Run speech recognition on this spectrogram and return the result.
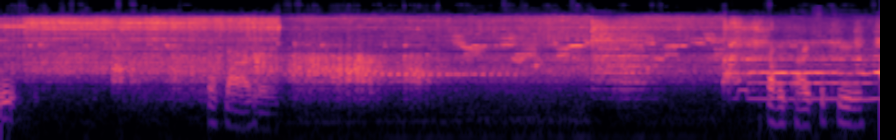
นี่ ทยสักที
